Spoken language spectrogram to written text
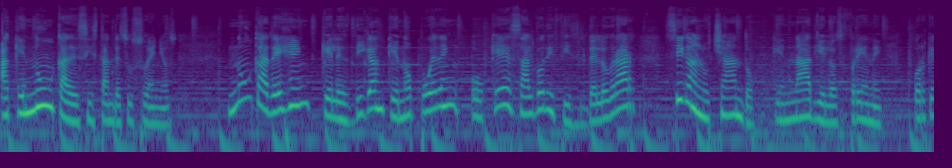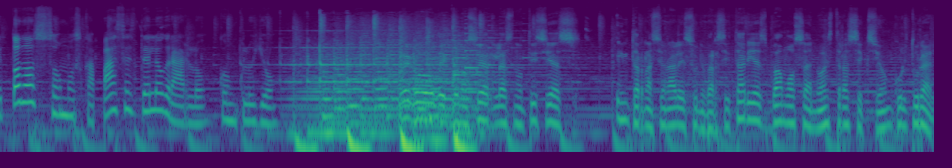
a que nunca desistan de sus sueños. Nunca dejen que les digan que no pueden o que es algo difícil de lograr. Sigan luchando, que nadie los frene, porque todos somos capaces de lograrlo, concluyó. Luego de conocer las noticias internacionales universitarias, vamos a nuestra sección cultural.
